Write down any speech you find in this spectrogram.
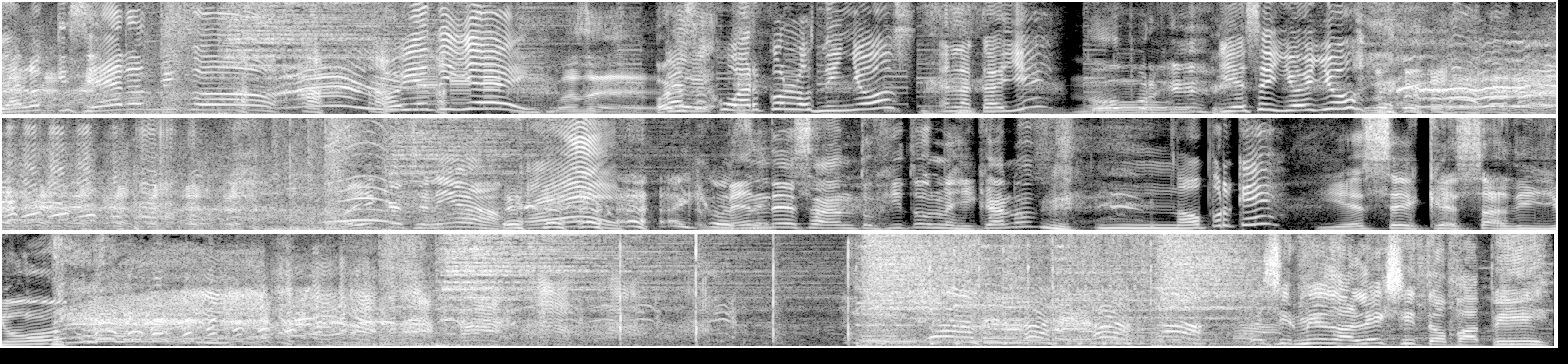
Ya lo quisieras, mijo. Oye, DJ. Pues, eh, ¿Vas a jugar con los niños en la calle? No, ¿por qué? ¿Y ese yoyo? Oye, Cachanía. Eh. ¿Vendes antojitos mexicanos? No, ¿por qué? ¿Y ese quesadillón? Es sin miedo al éxito, papi.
